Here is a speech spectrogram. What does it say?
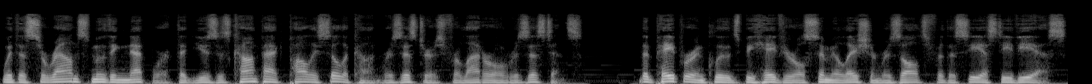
with a surround smoothing network that uses compact polysilicon resistors for lateral resistance. The paper includes behavioral simulation results for the CSDVS.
